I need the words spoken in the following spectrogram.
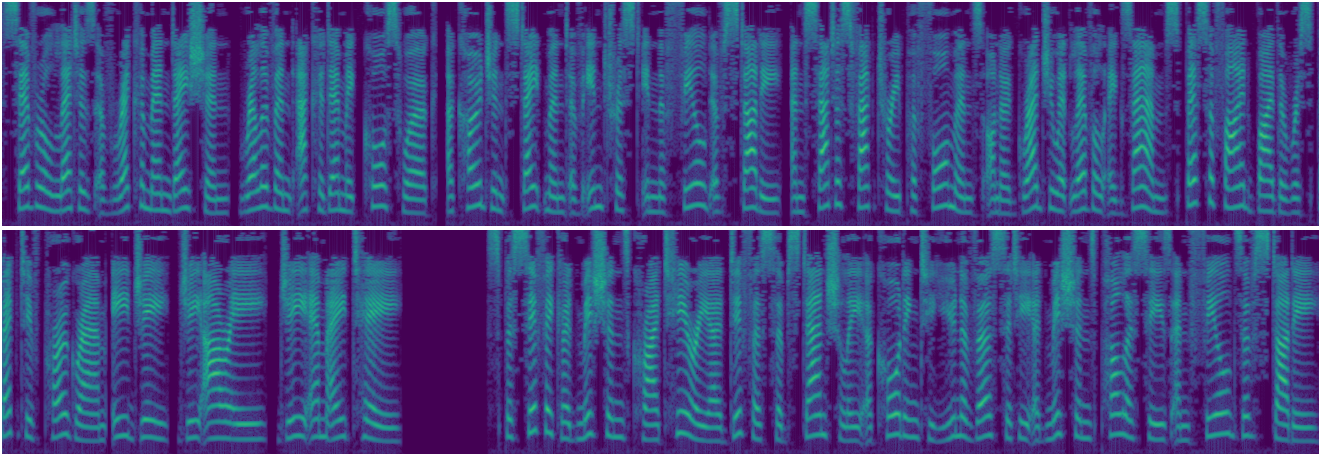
several letters of recommendation, relevant academic coursework, a cogent statement of interest in the field of study, and satisfactory performance on a graduate-level exam specified by the respective program e.g., GRE, GMAT. Specific admissions criteria differ substantially according to university admissions policies and fields of study.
